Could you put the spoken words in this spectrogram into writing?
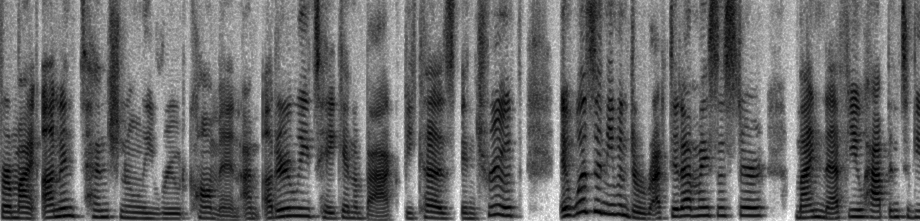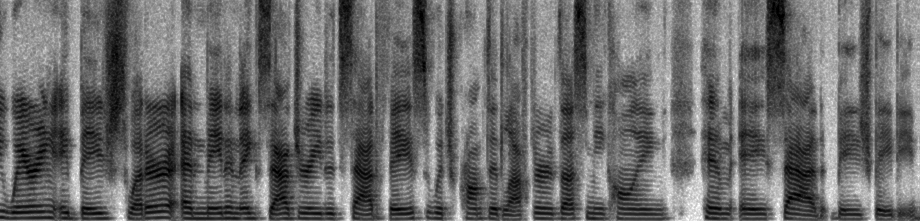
for my unintentionally rude comment. I'm utterly taken aback because, in truth, it wasn't even directed at my sister. My nephew happened to be wearing a beige sweater and made an exaggerated sad face, which prompted laughter, thus me calling him a sad beige baby.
